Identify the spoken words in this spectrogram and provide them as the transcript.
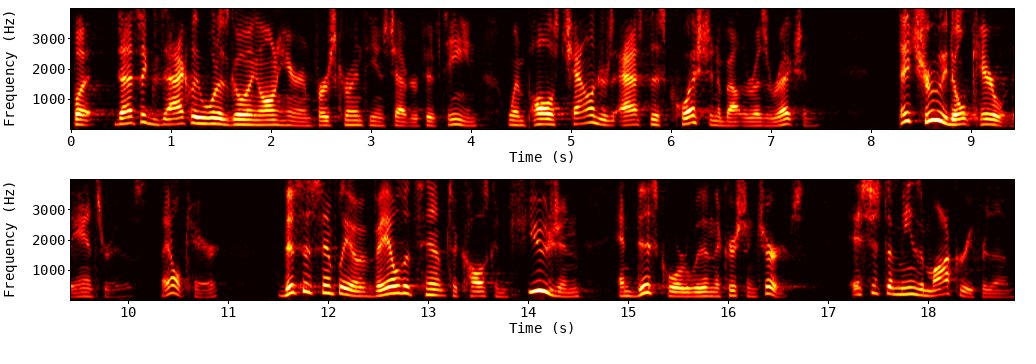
But that's exactly what is going on here in 1 Corinthians chapter 15 when Paul's challengers ask this question about the resurrection. They truly don't care what the answer is. They don't care. This is simply a veiled attempt to cause confusion and discord within the Christian church. It's just a means of mockery for them.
